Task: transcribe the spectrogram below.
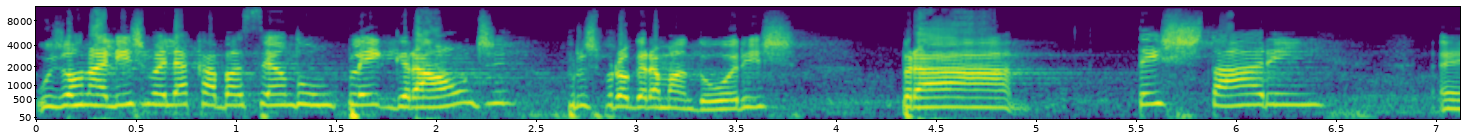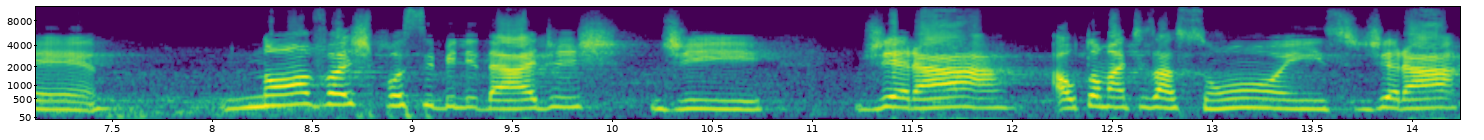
O jornalismo ele acaba sendo um playground para os programadores para testarem é, novas possibilidades de gerar automatizações, gerar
